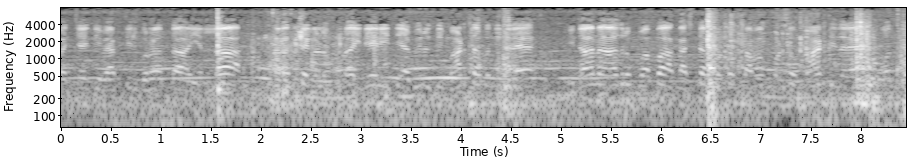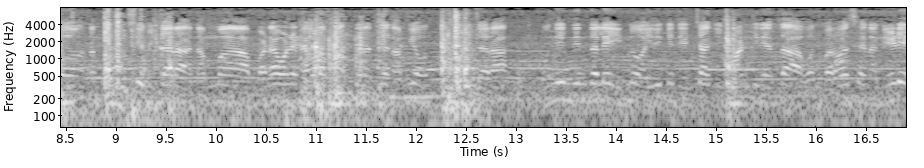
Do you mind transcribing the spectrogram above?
ಪಂಚಾಯತಿ ವ್ಯಾಪ್ತಿಯಲ್ಲಿ ಬರುವಂತ ಎಲ್ಲ ರಸ್ತೆಗಳು ಕೂಡ ಇದೇ ರೀತಿ ಅಭಿವೃದ್ಧಿ ಮಾಡ್ತಾ ಬಂದಿದ್ದಾರೆ. ನಿಧಾನ ಆದರೂ ಪಾಪ ಕಷ್ಟಪಟ್ಟು ಶ್ರಮ ಪಟ್ಟು ಮಾಡ್ತಿದ್ದಾರೆ. ಒಂದು ನಮ್ಗೆ ಖುಷಿ ವಿಚಾರ, ನಮ್ಮ ಬಡಾವಣೆ ಡೆವಲಪ್ ಆಗ್ತಿರಂತೆ ನಮಗೆ ಒಂದು ವಿಚಾರ. ಮುಂದಿನ ದಿನದಲ್ಲೇ ಇನ್ನೂ ಇದಕ್ಕಿಂತ ಹೆಚ್ಚಾಗಿ ಮಾಡ್ತೀನಿ ಅಂತ ಒಂದು ಭರವಸೆಯನ್ನು ನೀಡಿ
